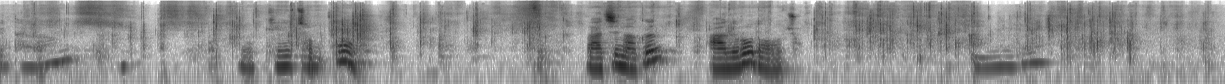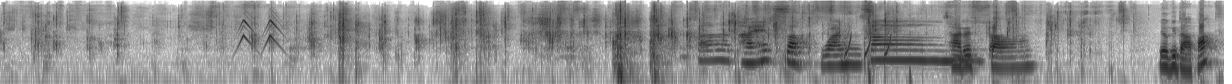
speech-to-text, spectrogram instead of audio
그 다음. 이렇게 접고 마지막은 안으로 넣어줘. 안으로. 아, 다 했어. 완성. 잘했어. 여기 놔봐.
